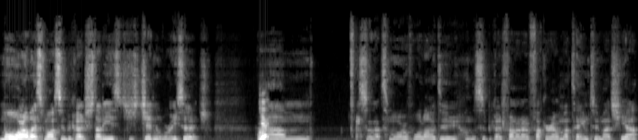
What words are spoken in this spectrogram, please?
More or less, my Supercoach study is just general research. Yeah. Um, so that's more of what I do on the Supercoach front. I don't fuck around with my team too much here.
